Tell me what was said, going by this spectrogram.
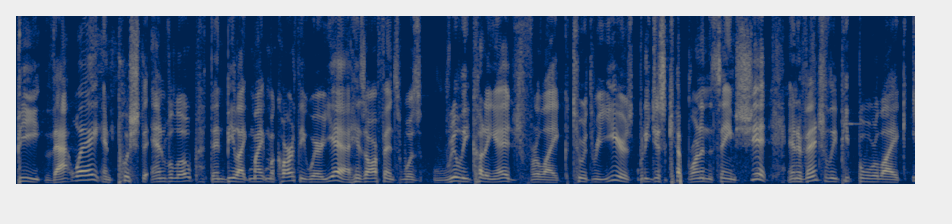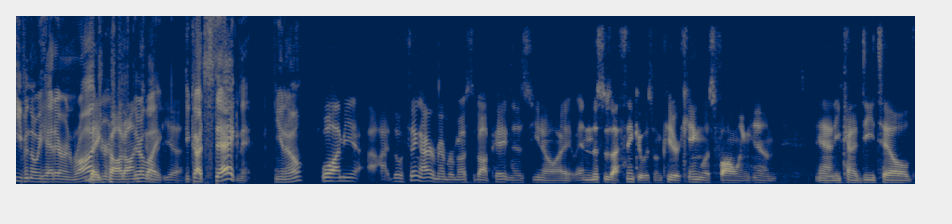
be that way and push the envelope than be like Mike McCarthy, where yeah, his offense was really cutting edge for like two or three years, but he just kept running the same shit, and eventually people were like, even though he had Aaron Rodgers, on they're to it, like, yeah. it got stagnant, you know? Well, I mean, I, the thing I remember most about Payton is, you know, I, and this was, I think it was when Peter King was following him, and he kind of detailed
